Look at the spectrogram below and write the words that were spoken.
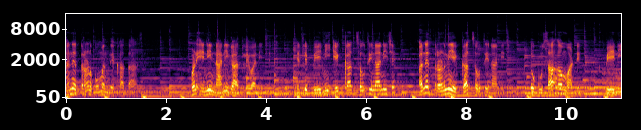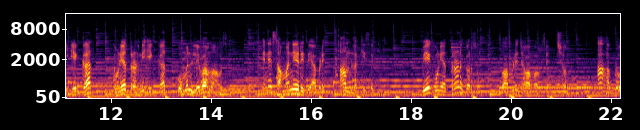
અને ત્રણ કોમન દેખાતા હશે. પણ એની નાની ઘાત લેવાની છે. એટલે બે ની એક ઘાત સૌથી નાની છે અને ત્રણની એક ઘાત સૌથી નાની છે. તો ગુસાઅ માટે બે ની એક ઘાત, ગુણ્યા ત્રણની એક ઘાત કોમન લેવામાં આવશે. એને સામાન્ય રીતે આપણે આમ લખી શકીએ. બે ગુણ્યા ત્રણ કરશું તો આપણે જવાબ આવશે છ. આ આપણો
